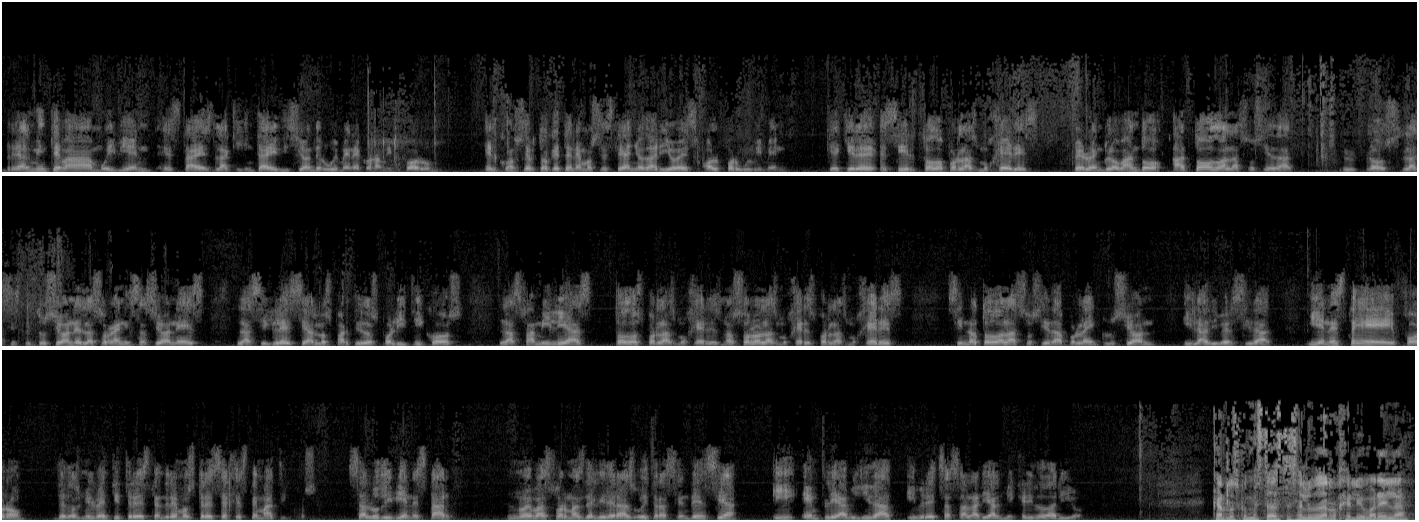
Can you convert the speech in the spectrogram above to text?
Realmente va muy bien. Esta es la quinta edición del Women Economic Forum. El concepto que tenemos este año, Darío, es All for Women, que quiere decir todo por las mujeres, pero englobando a toda la sociedad. Los, las instituciones, las organizaciones, las iglesias, los partidos políticos, las familias, todos por las mujeres, no solo las mujeres por las mujeres, sino toda la sociedad por la inclusión y la diversidad. Y en este foro de 2023 tendremos tres ejes temáticos, salud y bienestar, nuevas formas de liderazgo y trascendencia y empleabilidad y brecha salarial, mi querido Darío. Carlos, ¿cómo estás? Te saluda Rogelio Varela.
